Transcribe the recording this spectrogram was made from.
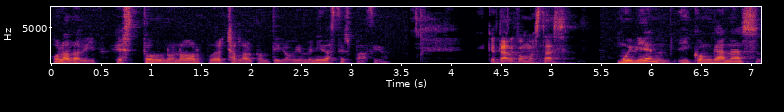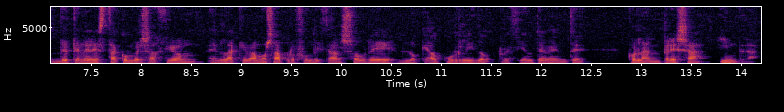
Hola David, es todo un honor poder charlar contigo. Bienvenido a este espacio. ¿Qué tal? ¿Cómo estás? Muy bien, y con ganas de tener esta conversación en la que vamos a profundizar sobre lo que ha ocurrido recientemente con la empresa Indra.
